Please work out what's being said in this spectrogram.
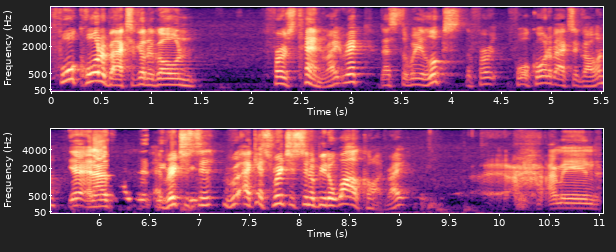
four quarterbacks are going to go in first 10, right, Rick? That's the way it looks. The first four quarterbacks are going. Yeah, and I and Richardson. I guess Richardson will be the wild card, right? I mean,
